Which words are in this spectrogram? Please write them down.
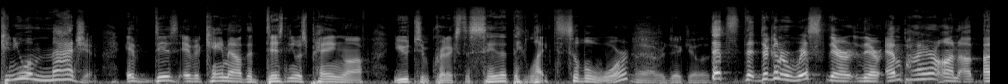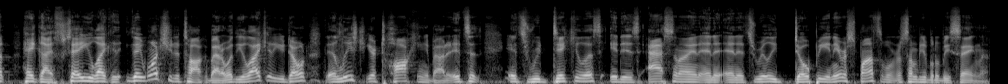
can you imagine if Dis if it came out that Disney was paying off YouTube critics to say that they liked Civil War? Yeah, ridiculous. that's that they're going to risk their their empire on, on. Hey guys, say you like like it. They want you to talk about it, whether you like it or you don't. At least you're talking about it. It's a, it's ridiculous. It is asinine, and and it's really dopey and irresponsible for some people to be saying that.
